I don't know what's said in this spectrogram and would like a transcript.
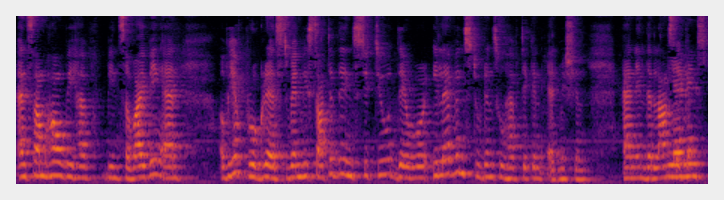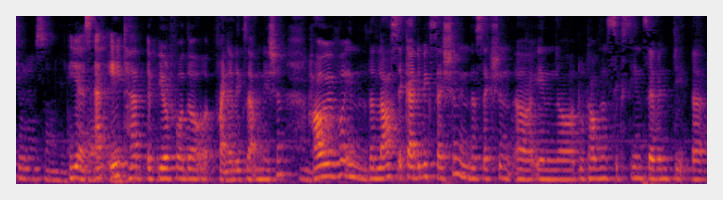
and somehow we have been surviving and we have progressed. When we started the institute there were 11 students who have taken admission. And in the last 11 students only. Yes and 8 had appeared for the final examination. Mm -hmm. however in the last academic session in the section uh, in uh, 2016 17 uh,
